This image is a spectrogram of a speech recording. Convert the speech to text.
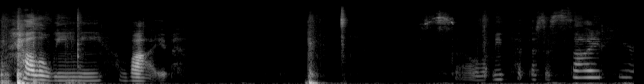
Halloweeny vibe. So let me put this aside here.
